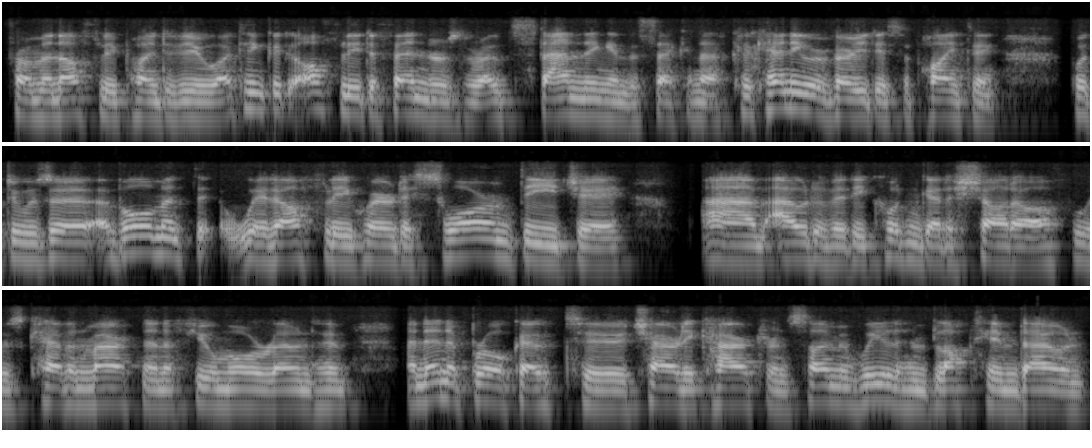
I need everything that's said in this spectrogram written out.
from an Offaly point of view. I think Offaly defenders were outstanding in the second half. Kilkenny were very disappointing, but there was a, a moment with Offaly where they swarmed DJ um, out of it. He couldn't get a shot off. It was Kevin Martin and a few more around him. And then it broke out to Charlie Carter, and Simon Whelan blocked him down.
